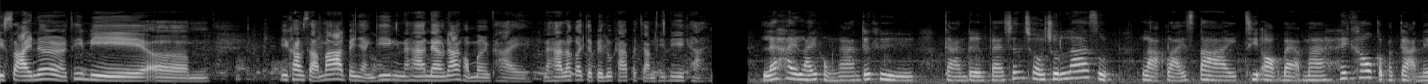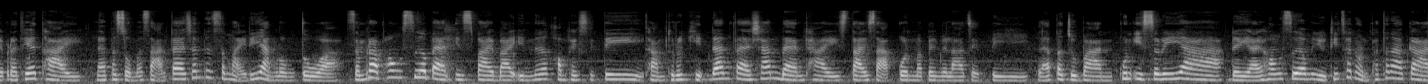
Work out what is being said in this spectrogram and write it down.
ดีไซเนอร์ที่มีมีความสามารถเป็นอย่างยิ่งนะคะแนวหน้าของเมืองไทยนะคะแล้วก็จะเป็นลูกค้าประจำที่นี่ค่ะ และไฮไลท์ของงานก็คือ การเดินแฟชั่นโชว์ชุดล่าสุด หลากหลายสไตล์ ที่ออกแบบมาให้เข้ากับอากาศในประเทศไทย และผสมผสานแฟชั่นทันสมัยได้อย่างลงตัวสำหรับห้องเสื้อแบรนด์ Inspired by Inner Complexity ทำธุรกิจด้านแฟชั่นแบรนด์ไทย สไตล์สากลมาเป็นเวลา 7 ปี และปัจจุบันคุณอิสริยาได้ย้ายห้องเสื้อมาอยู่ที่ถนนพัฒนาการ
